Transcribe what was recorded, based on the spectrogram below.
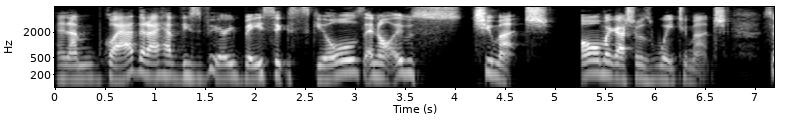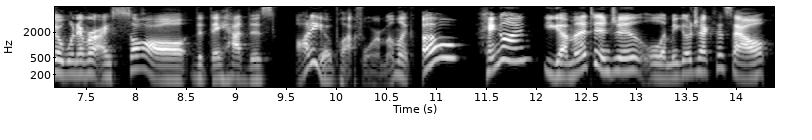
and I'm glad that I have these very basic skills, and all, it was too much. Oh my gosh, it was way too much. So whenever I saw that they had this audio platform, I'm like, oh, hang on, you got my attention. Let me go check this out.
